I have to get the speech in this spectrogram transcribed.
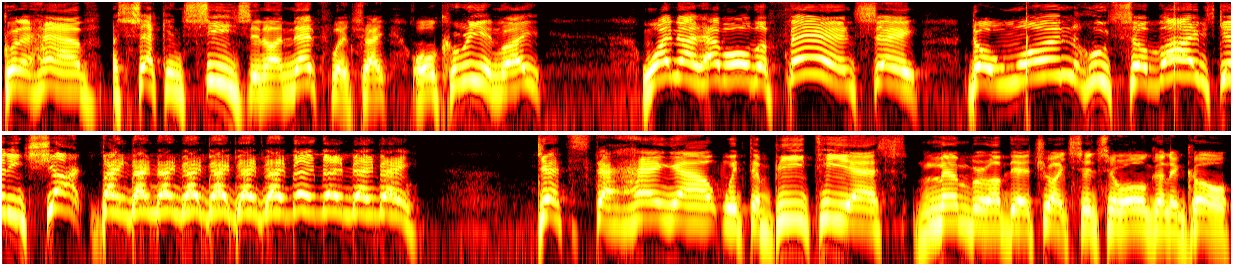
going to have a second season on Netflix, right? All Korean, right? Why not have all the fans say, the one who survives getting shot, bang, bang, bang, bang, bang, bang, bang, bang, bang, bang, bang, gets to hang out with the BTS member of their choice, since they're all going to go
